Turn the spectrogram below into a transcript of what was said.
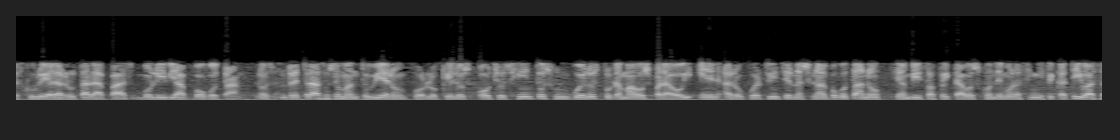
descubría la ruta La Paz, Bolivia-Bogotá. Los retrasos se mantuvieron, por lo que los 801 vuelos programados para hoy en el Aeropuerto Internacional Bogotano se han visto afectados con demoras significativas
